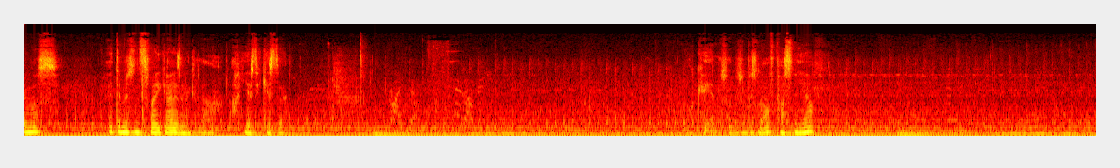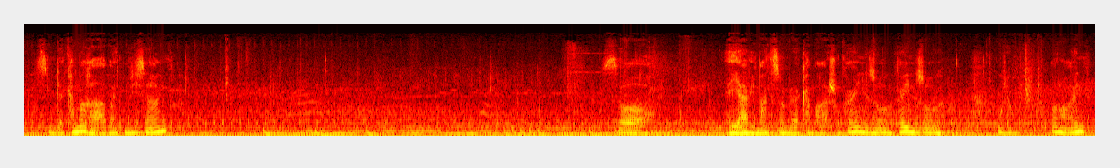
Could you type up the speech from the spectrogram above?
Bisschen was. Hätte müssen zwei Geiseln, klar. Ach, hier ist die Kiste. Okay, müssen wir so ein bisschen aufpassen hier. Das mit der Kamera arbeiten, würde ich sagen. So. Ja, ja, wie macht das mal mit der Kamera schon? Keine Sorge, keine Sorge. Gut, auch noch einen.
